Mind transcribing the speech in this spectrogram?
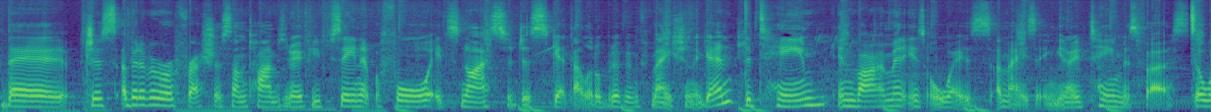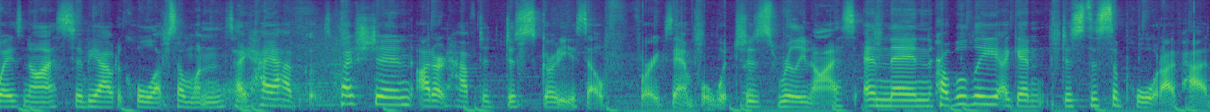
they're just a bit of a refresher sometimes. You know, if you've seen it before, it's nice to just get that little bit of information again. The team environment is always amazing. You know, team is first. It's always nice to be able to call up someone and say, hey, I have got this question. I don't have to just go to yourself, for example, which is really nice. And then probably, again, just the support I've had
